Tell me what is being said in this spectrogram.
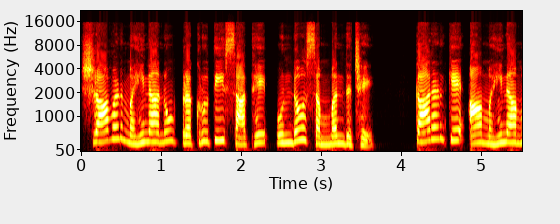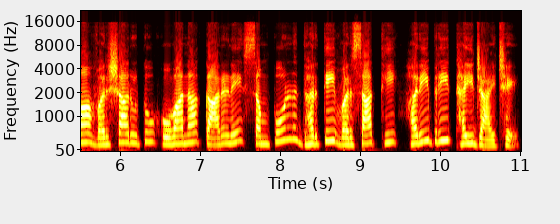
શ્રાવણ મહિનાનું પ્રકૃતિ સાથે ઊંડો સંબંધ છે. કારણ કે આ મહિનામાં વર્ષાઋતુ હોવાના કારણે સંપૂર્ણ ધરતી વરસાદથી હરીભરી થઈ જાય છે.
